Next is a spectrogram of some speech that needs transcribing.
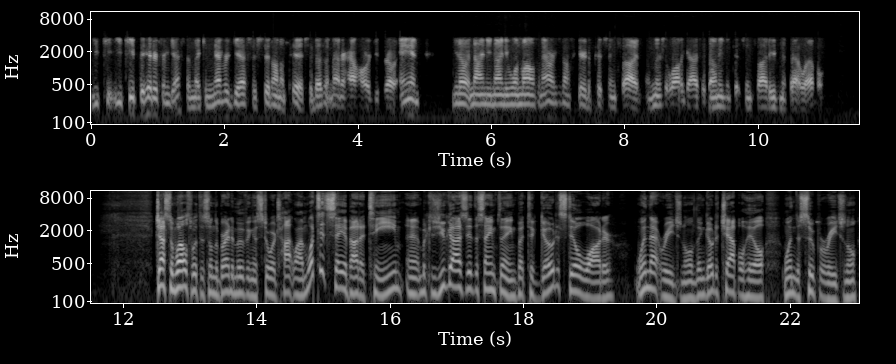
You you keep the hitter from guessing. They can never guess or sit on a pitch. It doesn't matter how hard you throw. And you know, at 90, 91 miles an hour, he's not scared to pitch inside. And there's a lot of guys that don't even pitch inside, even at that level. Justin Wells with us on the Brandon Moving and Storage Hotline. What's it say about a team? Uh, because you guys did the same thing, but to go to Stillwater, win that regional, then go to Chapel Hill, win the super regional.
